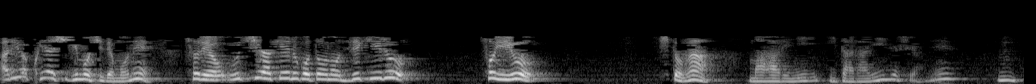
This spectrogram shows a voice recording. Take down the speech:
あるいは悔しい気持ちでもね、それを打ち明けることのできる、そういう人が周りにいたらいいんですよね。うん。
